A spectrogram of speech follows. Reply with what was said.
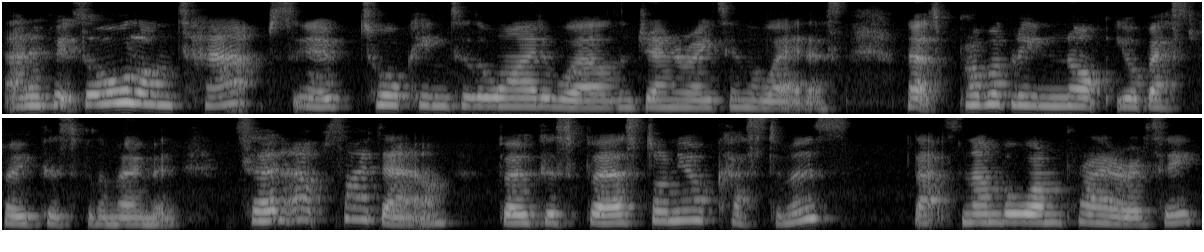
And if it's all on taps, you know, talking to the wider world and generating awareness, that's probably not your best focus for the moment. Turn it upside down, focus first on your customers, that's number one priority.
